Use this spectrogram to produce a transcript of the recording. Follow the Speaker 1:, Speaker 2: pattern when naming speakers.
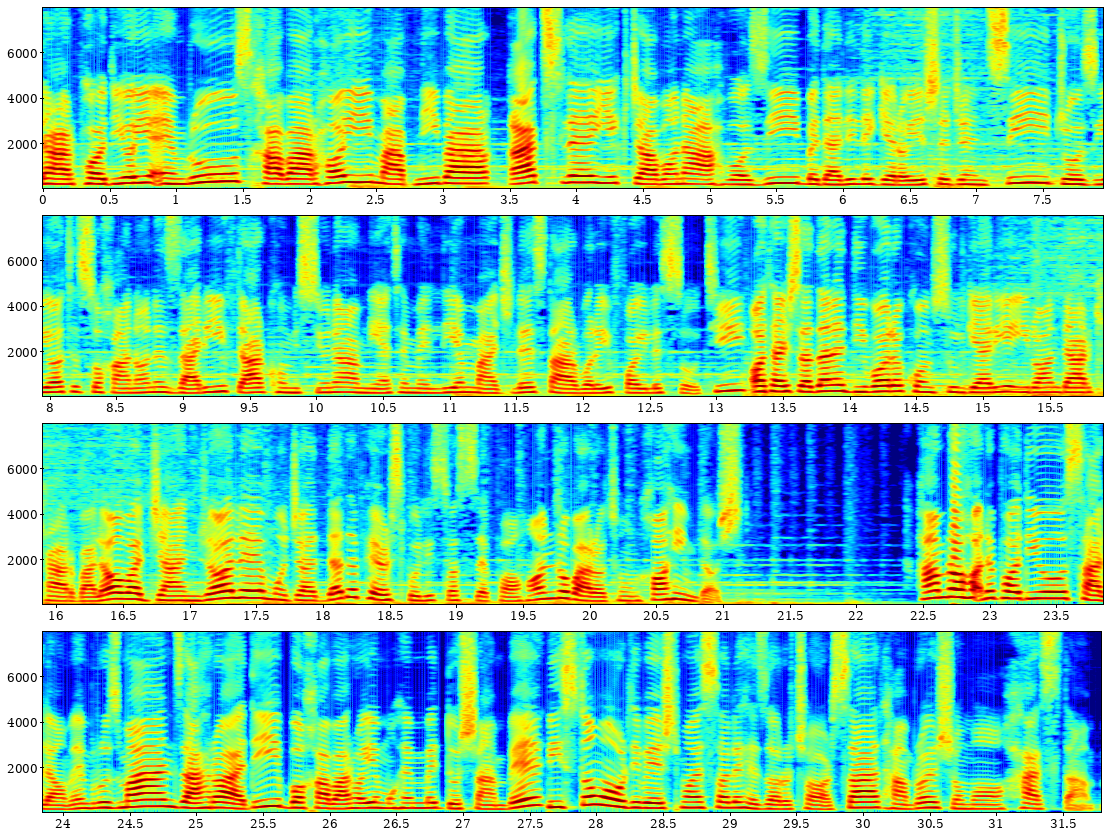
Speaker 1: در پادیوی امروز خبرهایی مبنی بر قتل یک جوان اهوازی به دلیل گرایش جنسی جزئیات سخنان ظریف در کمیسیون امنیت ملی مجلس درباره فایل صوتی آتش زدن دیوار کنسولگری ایران در کربلا و جنجال مجدد پرسپولیس و سپاهان رو براتون خواهیم داشت. همراهان پادیو سلام. امروز من زهرا عدی با خبرهای مهم دوشنبه 20 اردیبهشت ماه سال 1400 همراه شما هستم.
